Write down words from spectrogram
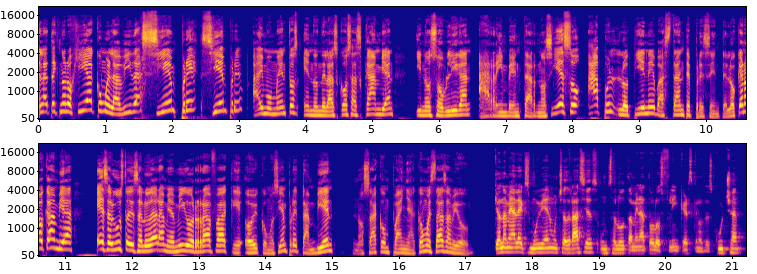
En la tecnología como en la vida siempre, siempre hay momentos en donde las cosas cambian y nos obligan a reinventarnos. Y eso Apple lo tiene bastante presente. Lo que no cambia es el gusto de saludar a mi amigo Rafa, que hoy como siempre también nos acompaña. ¿Cómo estás amigo? ¿Qué onda mi Alex? Muy bien, muchas gracias. Un saludo también a todos los Flinkers que nos escuchan.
